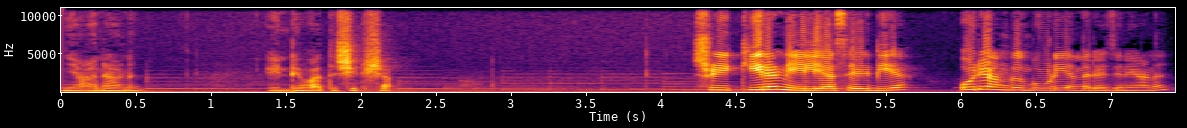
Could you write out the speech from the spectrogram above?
ഞാനാണ്. എന്റെ വധശിക്ഷ. ശ്രീ കിരൺ ഏലിയാസ് എഴുതിയ ഒരു അംഗം കൂടി എന്ന രചനയാണ്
